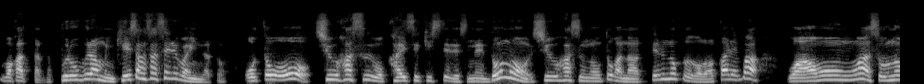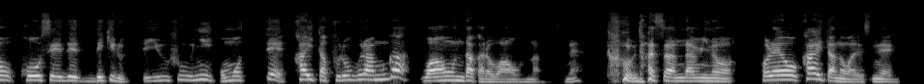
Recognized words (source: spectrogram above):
分かったと。プログラムに計算させればいいんだと。音を、周波数を解析してですね、どの周波数の音が鳴ってるのかが分かれば、和音はその構成でできるっていうふうに思って書いたプログラムが和音だから和音なんですね。戸田さん並みのこれを書いたのはですね、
